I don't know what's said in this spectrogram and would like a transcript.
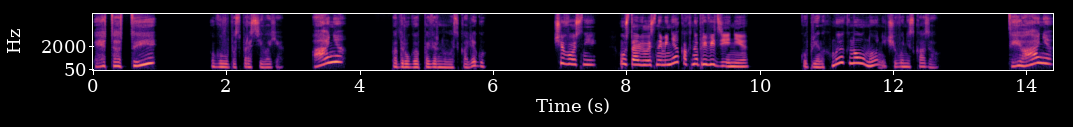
«Это ты?» — глупо спросила я. «Аня?» — подруга повернулась к Олегу. «Чего с ней? Уставилась на меня, как на привидение». Куприн хмыкнул, но ничего не сказал. «Ты Аня?»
